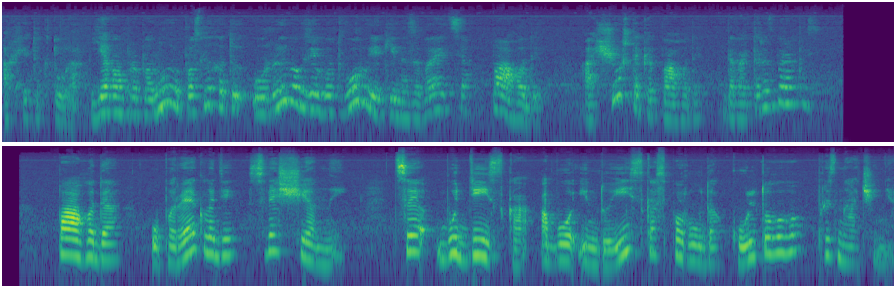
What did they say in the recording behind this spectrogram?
архітектура. Я вам пропоную послухати уривок з його твору, який називається Пагоди. А що ж таке пагоди? Давайте розбиратись. Пагода у перекладі священний. Це буддійська або індуїстська споруда культового призначення.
